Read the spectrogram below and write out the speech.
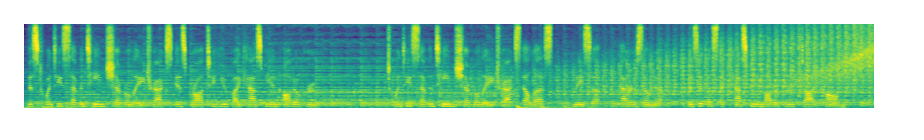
This 2017 Chevrolet Trax is brought to you by Caspian Auto Group. 2017 Chevrolet Trax LS, Mesa, Arizona. Visit us at caspianautogroup.com.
